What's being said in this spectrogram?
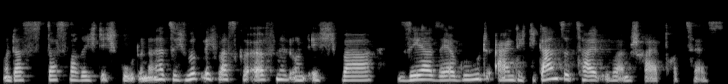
Und das, das war richtig gut. Und dann hat sich wirklich was geöffnet und ich war sehr, sehr gut eigentlich die ganze Zeit über im Schreibprozess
